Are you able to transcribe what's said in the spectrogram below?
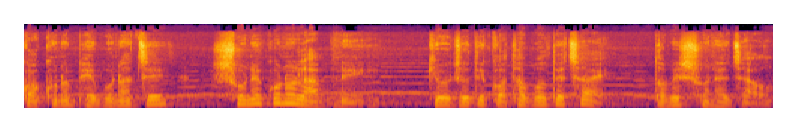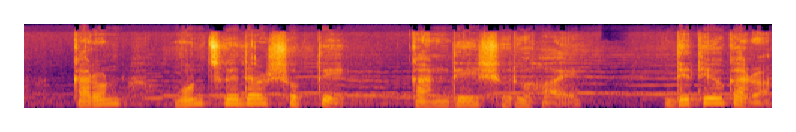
কখনো ভেবো না যে শুনে কোনো লাভ নেই। কেউ যদি কথা বলতে চায়, তবে শুনে যাও, কারণ মন ছুঁয়ে দেওয়ার শক্তি কান দিয়ে শুরু হয়। দ্বিতীয় কারণ,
